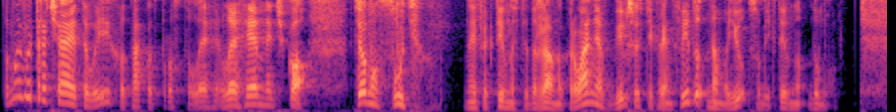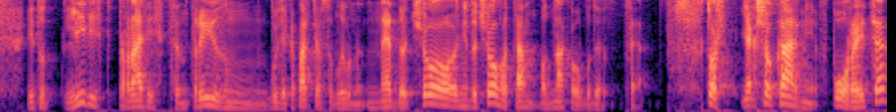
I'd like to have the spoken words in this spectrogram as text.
Тому і витрачаєте ви їх отак, от просто лег- легенечко. В цьому суть неефективності державного керування в більшості країн світу, на мою суб'єктивну думку. І тут лівість, правість, центризм, будь-яка партія, особливо не до чого, ні до чого, там однаково буде все. Тож, якщо Карні впорається,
